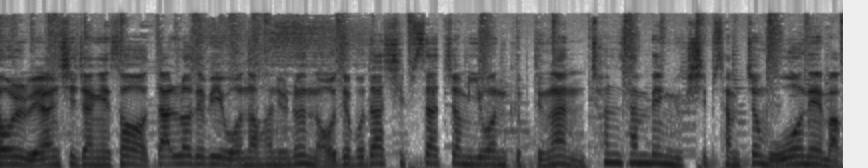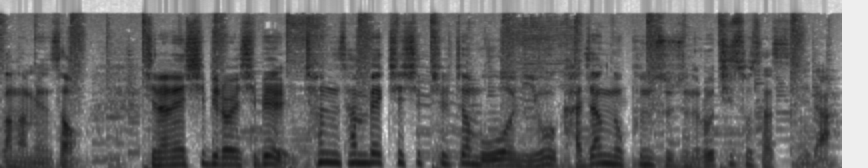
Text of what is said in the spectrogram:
서울 외환시장에서 달러 대비 원화 환율은 어제보다 14.2원 급등한 1363.5원에 마감하면서 지난해 11월 10일 1377.5원 이후 가장 높은 수준으로 치솟았습니다.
